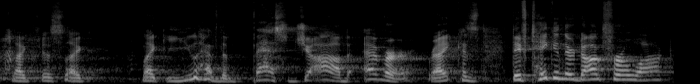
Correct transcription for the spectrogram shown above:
like, just like, like you have the best job ever, right? Because they've taken their dog for a walk.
